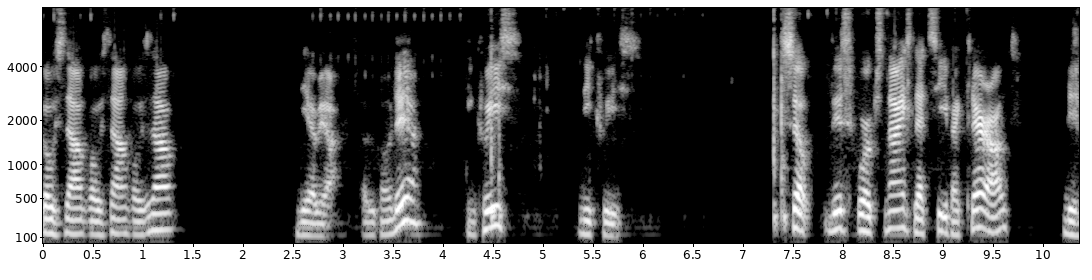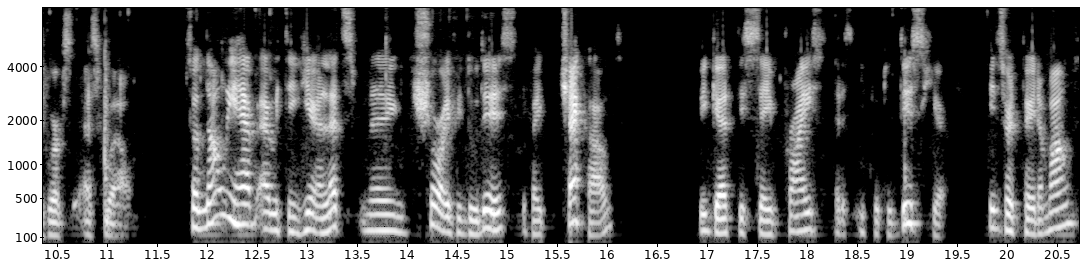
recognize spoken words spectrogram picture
goes down, goes down, goes down. There we are. So we go there, increase, decrease. So this works nice. Let's see if I clear out. This works as well. So now we have everything here and let's make sure if we do this, if I check out, we get the same price that is equal to this here. Insert paid amount.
